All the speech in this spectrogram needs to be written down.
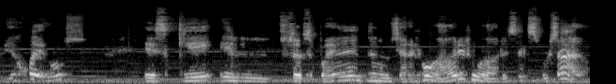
videojuegos es que el, se puede denunciar al jugador y el jugador es expulsado.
